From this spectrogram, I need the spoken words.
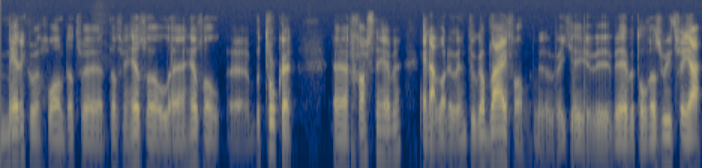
merken we gewoon dat we, dat we heel veel, heel veel betrokken gasten hebben. En daar worden we natuurlijk wel blij van. Weet je, we, hebben toch wel zoiets van ja,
